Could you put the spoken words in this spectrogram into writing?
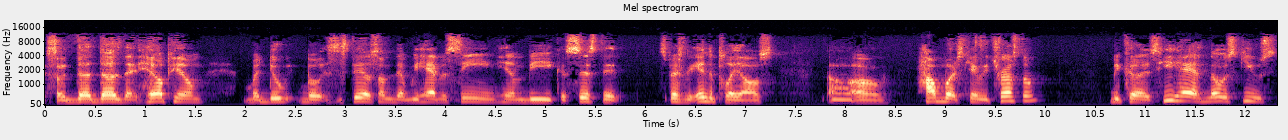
so does does that help him? But do but it's still something that we haven't seen him be consistent, especially in the playoffs. Um, how much can we trust him? because he has no excuse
